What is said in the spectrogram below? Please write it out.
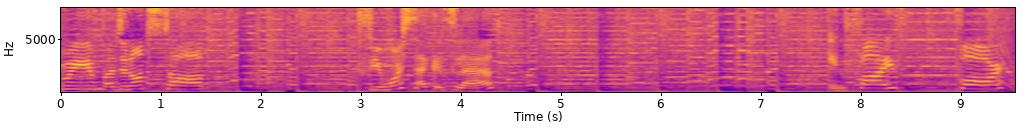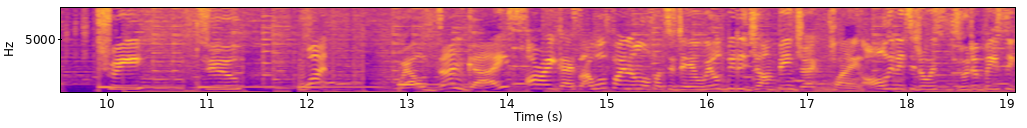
breathe, but do not stop. Few more seconds left. In five, four, three, two, one. Well done, guys. Alright, guys, our final move for today will be the jumping jack plank. All you need to do is do the basic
